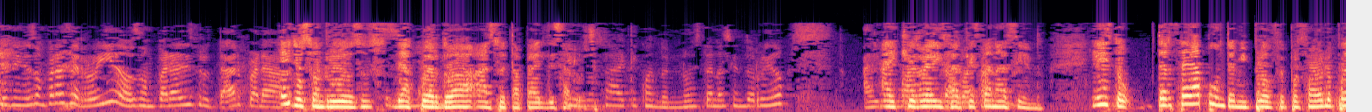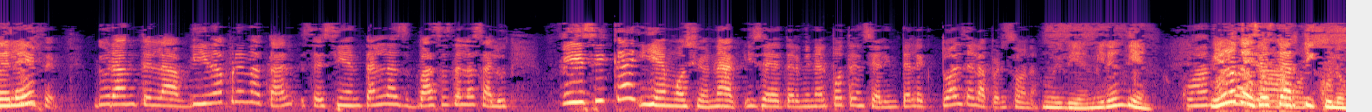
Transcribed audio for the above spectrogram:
los niños son para hacer ruido, son para disfrutar, para... Ellos son ruidosos de acuerdo a, su etapa del desarrollo. Y uno sabe que cuando no están haciendo ruido, hay que revisar qué están haciendo. Listo, tercer apunte, mi profe, por favor, ¿lo puede leer? durante la vida prenatal se sientan las bases de la salud física y emocional y se determina el potencial intelectual de la persona. Muy bien, miren bien. Miren lo que dice este artículo.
